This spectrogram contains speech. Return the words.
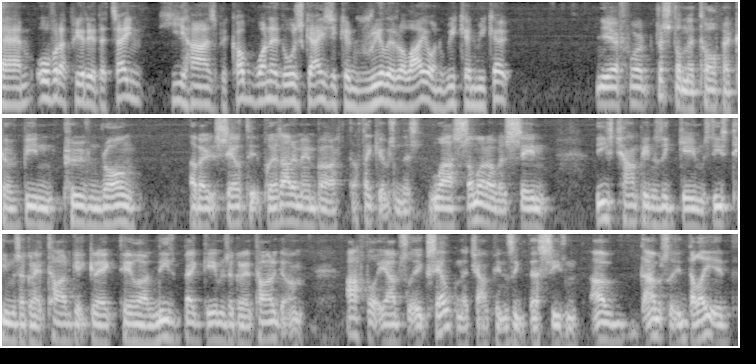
um, over a period of time, he has become one of those guys you can really rely on week in, week out. Yeah, if we're just on the topic of being proven wrong about Celtic players, I remember, I think it was in this last summer, I was saying these Champions League games, these teams are going to target Greg Taylor, and these big games are going to target him. I thought he absolutely excelled in the Champions League this season. I'm absolutely delighted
